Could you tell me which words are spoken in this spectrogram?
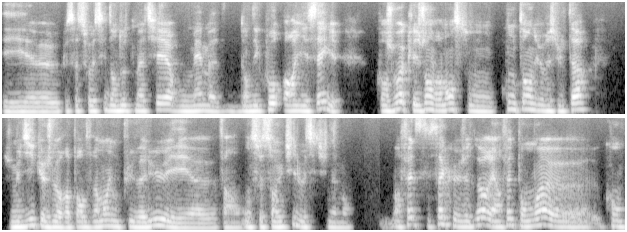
et euh, que ce soit aussi dans d'autres matières ou même dans des cours hors IESEG, quand je vois que les gens vraiment sont contents du résultat, je me dis que je leur apporte vraiment une plus-value et euh, enfin, on se sent utile aussi finalement. En fait, c'est ça que j'adore. Et en fait, pour moi, euh, quand,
